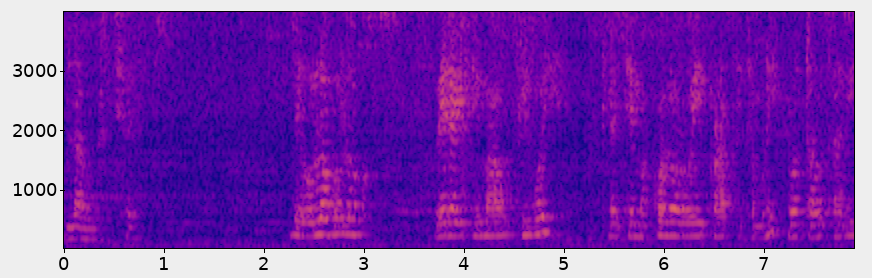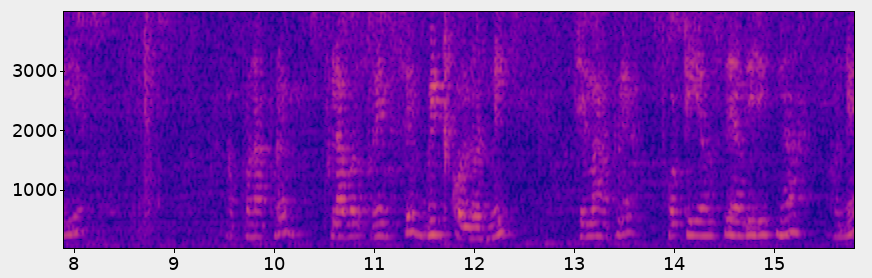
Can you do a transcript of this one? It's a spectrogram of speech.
બ્લાઉઝ છે. જે અલગ અલગ વેરાયટીમાં આવતી હોય, એટલે જેમાં કલર હોય એ પણ આપણે તમને બતાવતા રહીએ. આ પણ આપણે ફ્લાવર પ્રિન્ટ છે બીટ કલરની જેમાં આપણે ફોટી આવશે આવી રીતના અને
